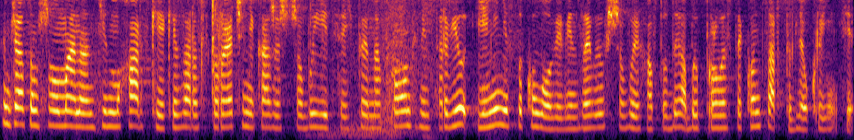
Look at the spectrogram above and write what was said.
Тим часом шоумен Антін Мухарський, який зараз в Туреччині, каже, що боїться йти на фронт. В інтерв'ю Яніні Соколові він заявив, що виїхав туди, аби провести концерти для українців.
